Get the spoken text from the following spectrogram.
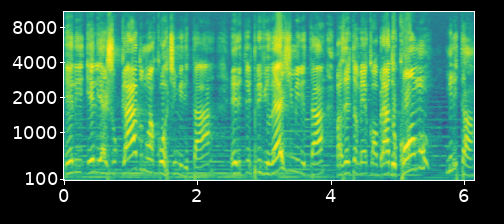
ele, ele é julgado numa corte militar, ele tem privilégio de militar, mas ele também é cobrado como militar.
